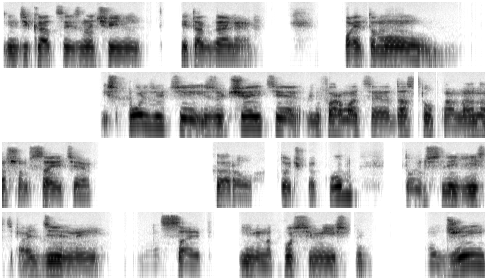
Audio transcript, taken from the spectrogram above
индикации значений и так далее. Поэтому используйте, изучайте. Информация доступна на нашем сайте carl.com. В том числе есть отдельный сайт именно по семейству J.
